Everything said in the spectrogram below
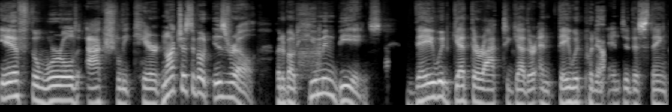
if the world actually cared not just about Israel, but about human beings, they would get their act together and they would put yeah. an end to this thing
